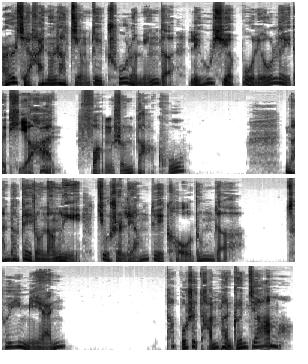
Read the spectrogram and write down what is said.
而且还能让警队出了名的流血不流泪的铁汉放声大哭，难道这种能力就是梁队口中的催眠？他不是谈判专家吗？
